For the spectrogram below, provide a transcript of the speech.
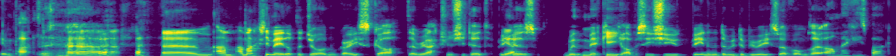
impact. um, I'm I'm actually made up that Jordynne Grace got the reaction she did Yeah. because with Mickie, obviously she'd been in the WWE, so everyone was like, "Oh, Mickie's back."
